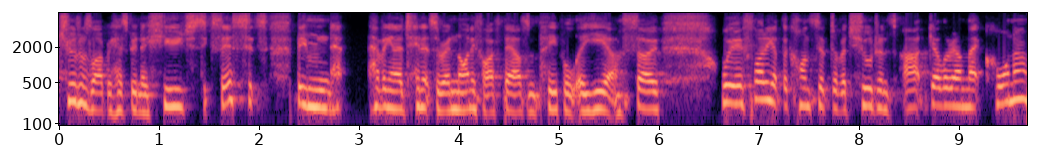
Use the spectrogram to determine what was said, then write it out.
children's library has been a huge success. It's been having an attendance around 95,000 people a year. So we're floating up the concept of a children's art gallery on that corner.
